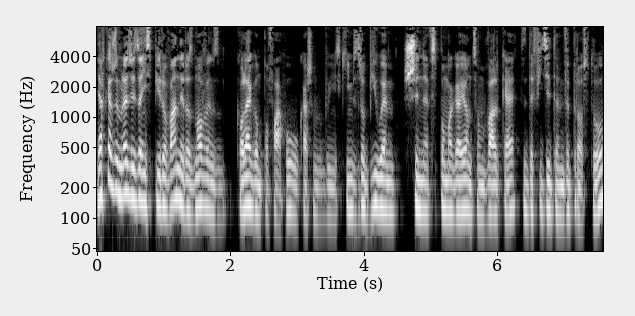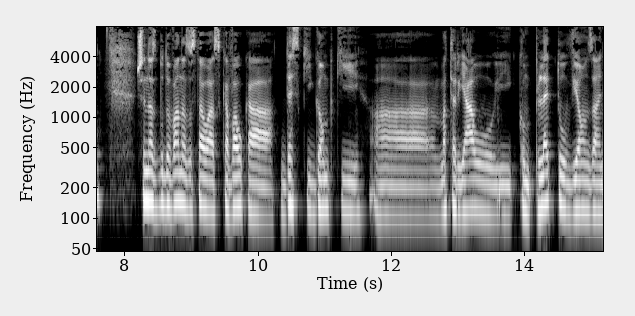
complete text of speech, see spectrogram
Ja w każdym razie zainspirowany rozmową z kolegą po fachu, Łukaszem Lubińskim, zrobiłem szynę wspomagającą walkę z deficytem wyprostu. Szyna zbudowana została z kawałka deski, gąbki, materiału i kompletu wiązań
